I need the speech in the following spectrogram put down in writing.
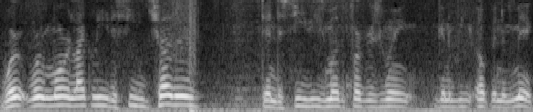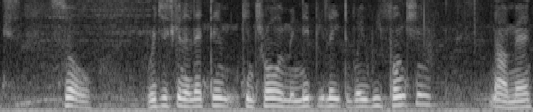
We're we're more likely to see each other than to see these motherfuckers who ain't gonna be up in the mix. So we're just gonna let them control and manipulate the way we function. Nah, man.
